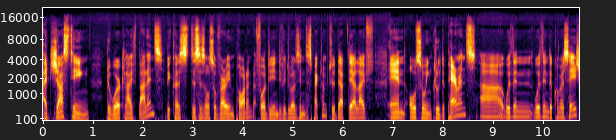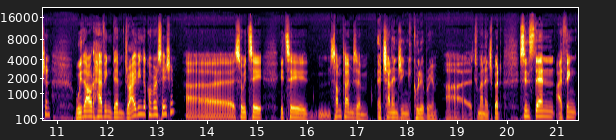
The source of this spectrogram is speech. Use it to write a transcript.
adjusting the work life balance because this is also very important for the individuals in the spectrum to adapt their life and also include the parents uh, within within the conversation without having them driving the conversation. Uh, so it's a it's a sometimes um, a challenging equilibrium uh, to manage. But since then I think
